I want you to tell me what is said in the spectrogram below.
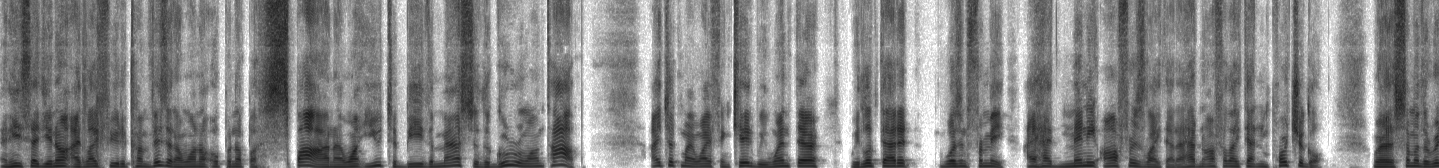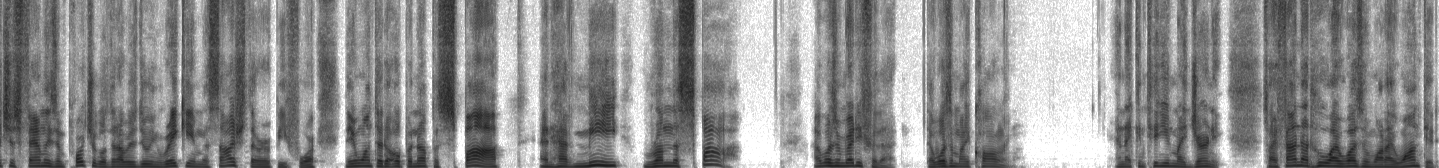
and he said, You know, I'd like for you to come visit. I want to open up a spa and I want you to be the master, the guru on top. I took my wife and kid. We went there. We looked at it. It wasn't for me. I had many offers like that. I had an offer like that in Portugal, where some of the richest families in Portugal that I was doing Reiki and massage therapy for, they wanted to open up a spa and have me run the spa. I wasn't ready for that. That wasn't my calling. And I continued my journey. So I found out who I was and what I wanted.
